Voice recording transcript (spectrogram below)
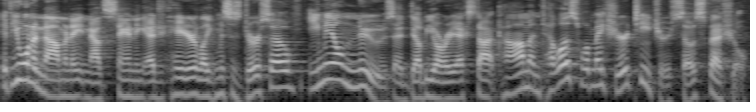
If you want to nominate an outstanding educator like Mrs. Durso, email news at WREX.com and tell us what makes your teacher so special.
